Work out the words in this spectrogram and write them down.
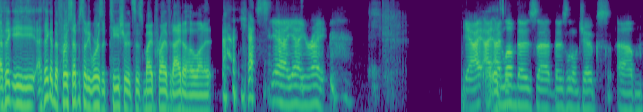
I think he. I think in the first episode he wears a T-shirt that says "My Private Idaho" on it. yes, yeah, yeah, you're right. Yeah, I, I, I love those uh, those little jokes. Um,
